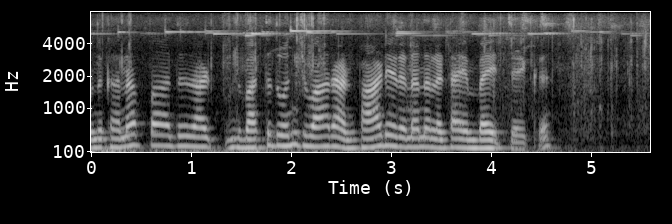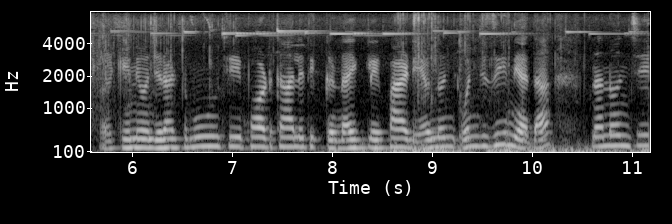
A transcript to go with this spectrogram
ಒಂದು ಕನಪ ಅದು ಬರ್ತದ ಒಂಜಿ ವಾರ, ಪಾಡ್ಯರ, ನನ್ನಲ್ಲ ಟೈಮ್ ಬೈಚೈಕ್ ಕಿನಿ ಒಂಜಿ ರಡ್ಡ್ ಮೂಜಿ ಪಾಡ್ ಖಾಲಿ ತಿಕ್ಕಂಡು. ಐಕ್ಲೆ ಪಾಡಿ. ಒಂಜಿ ಜೀನಿ ಅದ. ನಾನೊಂಜಿ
